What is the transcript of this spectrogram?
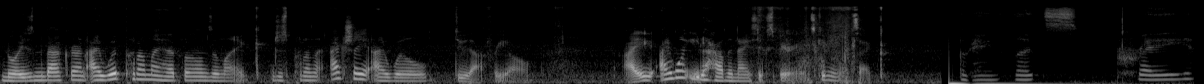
noise in the background, I would put on my headphones and like just put on the actually I will do that for y'all. I I want you to have a nice experience. Give me one sec. Okay, let's pray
